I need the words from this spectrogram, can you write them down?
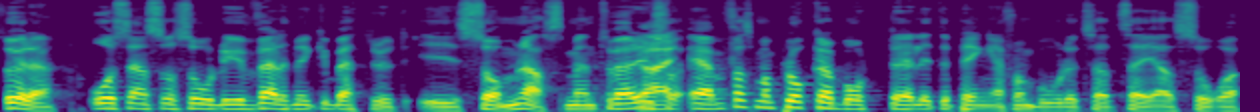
Så är det. Och sen så såg det ju väldigt mycket bättre ut i somras. Men tyvärr så, även fast man plockar bort eh, lite pengar från bordet så att säga, så,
